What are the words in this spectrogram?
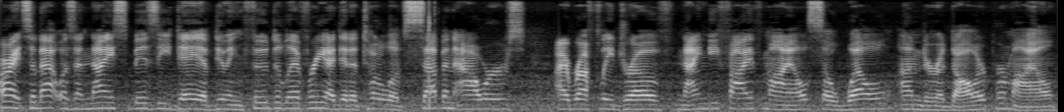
All right, so that was a nice busy day of doing food delivery. I did a total of seven hours. I roughly drove 95 miles, so well under a dollar per mile.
